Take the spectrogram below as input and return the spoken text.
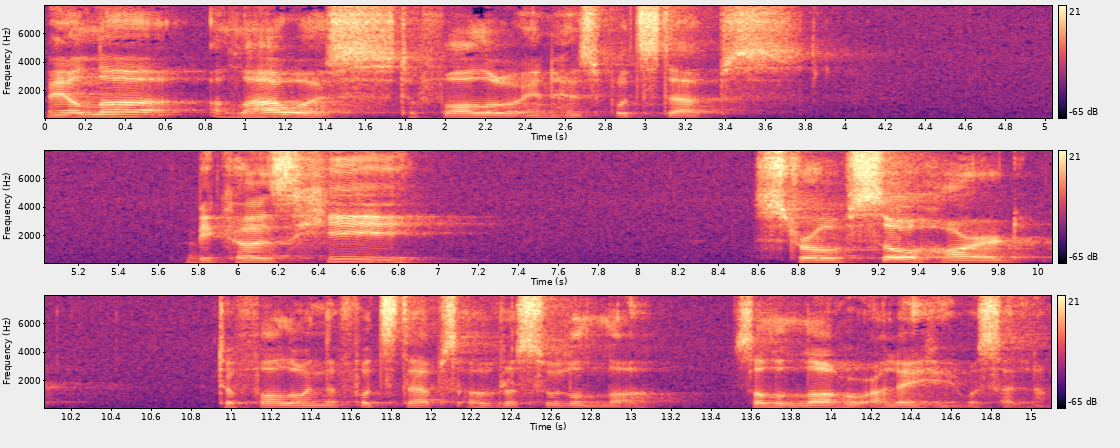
May Allah allow us to follow in His footsteps because He strove so hard to follow in the footsteps of Rasulullah sallallahu alaihi wasallam.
